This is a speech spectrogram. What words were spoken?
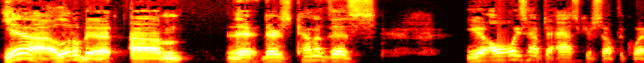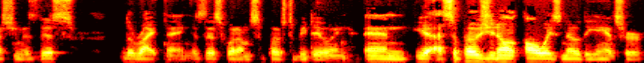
Yeah, a little bit. Um, there, there's kind of this, you always have to ask yourself the question, is this the right thing? Is this what I'm supposed to be doing? And yeah, I suppose you don't always know the answer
